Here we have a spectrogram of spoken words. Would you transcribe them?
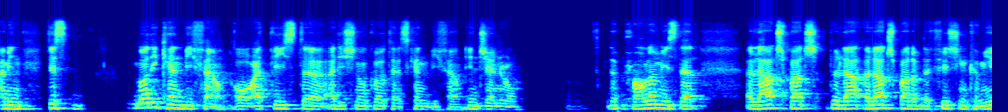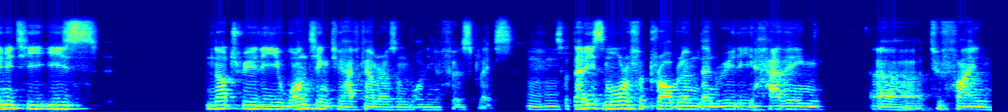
I mean, this money can be found, or at least uh, additional quotas can be found in general. The problem is that a large part, a large part of the fishing community is not really wanting to have cameras on board in the first place. Mm-hmm. So that is more of a problem than really having uh, to find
